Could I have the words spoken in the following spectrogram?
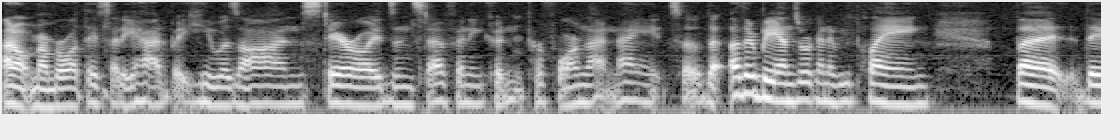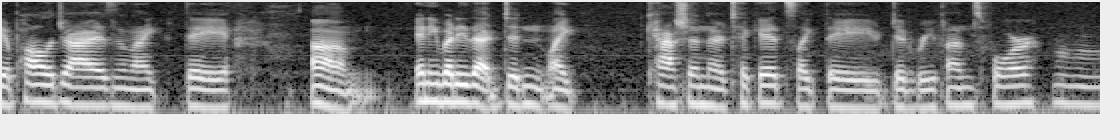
I don't remember what they said he had, but he was on steroids and stuff and he couldn't perform that night. So the other bands were going to be playing but they apologized and like they um anybody that didn't like cash in their tickets like they did refunds for. Hmm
